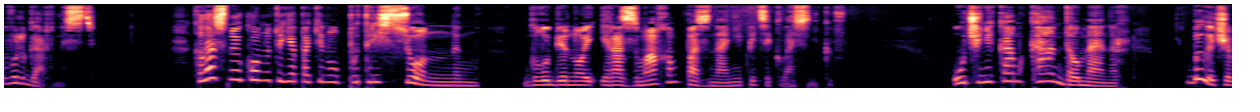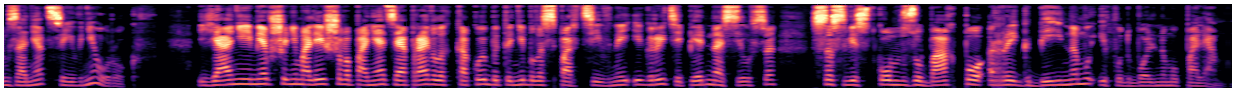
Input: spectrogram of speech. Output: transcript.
вульгарность! Классную комнату я покинул потрясенным глубиной и размахом познаний пятиклассников. Ученикам Кандлмэннер — было чем заняться и вне уроков. Я, не имевший ни малейшего понятия о правилах какой бы то ни было спортивной игры, теперь носился со свистком в зубах по регбийному и футбольному полям.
